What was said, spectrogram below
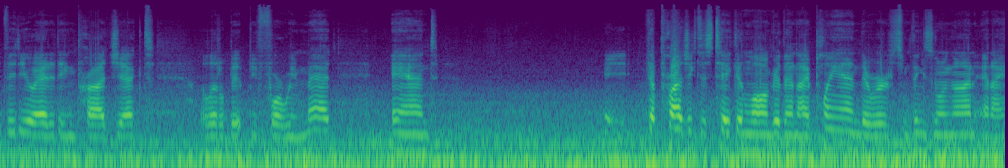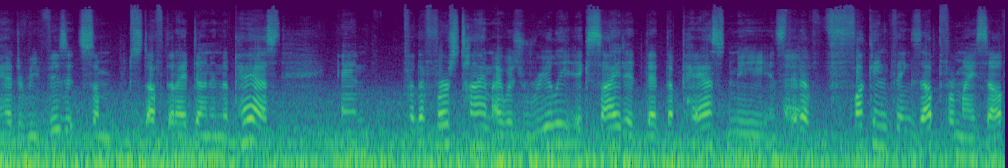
video editing project a little bit before we met, and the project has taken longer than I planned. There were some things going on, and I had to revisit some stuff that I'd done in the past. And for the first time, I was really excited that the past me, instead of fucking things up for myself,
